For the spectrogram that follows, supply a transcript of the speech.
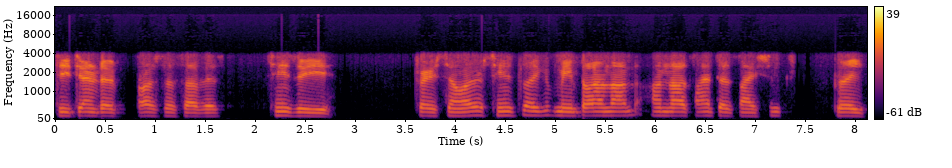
degenerative process of it seems to be very similar. Seems like I mean, but I'm not I'm not a scientist. I shouldn't really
